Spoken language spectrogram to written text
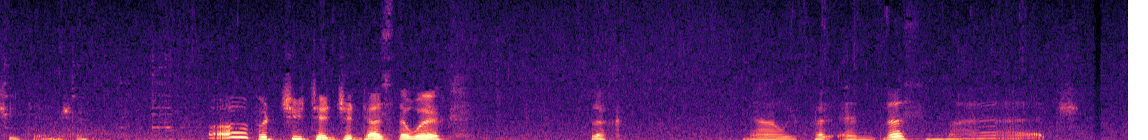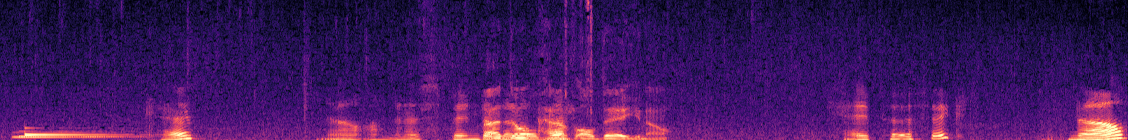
Cheat Engine. Oh, but Cheat Engine does the works. Look. Now we put in this much. Okay. Now I'm gonna spend a I little don't have bit. all day, you know. Okay, perfect. Now,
